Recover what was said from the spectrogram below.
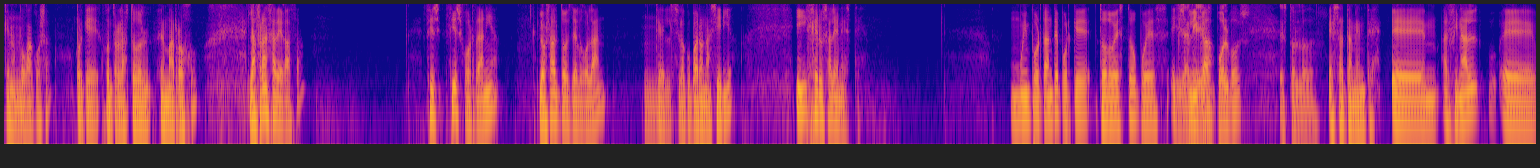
que no es poca cosa, porque controlas todo el Mar Rojo, la Franja de Gaza, Cis- Cisjordania, los Altos del Golán, Mm. que se lo ocuparon a Siria, y Jerusalén Este. Muy importante porque todo esto pues Y de explica aquellos polvos, estos lodos. Exactamente. Eh, al final, eh,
